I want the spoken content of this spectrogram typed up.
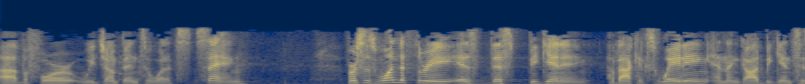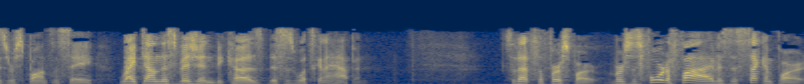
uh, before we jump into what it's saying. Verses 1 to 3 is this beginning. Habakkuk's waiting, and then God begins his response and say, Write down this vision because this is what's going to happen. So that's the first part. Verses 4 to 5 is the second part.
